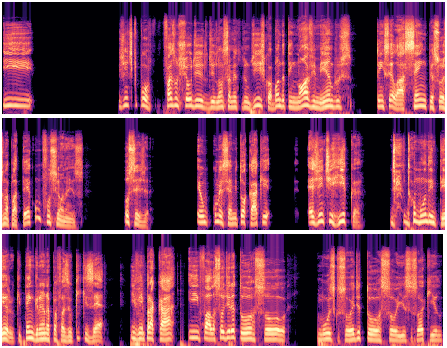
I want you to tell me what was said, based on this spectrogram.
e gente que, pô, faz um show de, de lançamento de um disco, a banda tem nove membros, tem, sei lá, 100 pessoas na plateia, como funciona isso? Ou seja, eu comecei a me tocar que é gente rica do mundo inteiro que tem grana para fazer o que quiser e vem para cá e fala: sou diretor, sou músico, sou editor, sou isso, sou aquilo.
